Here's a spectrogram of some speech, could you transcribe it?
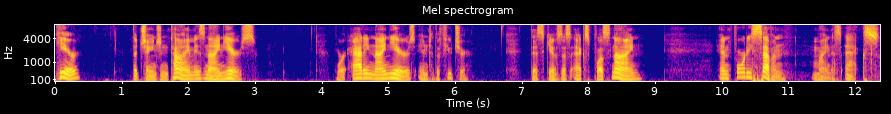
Here, the change in time is 9 years. We're adding 9 years into the future. This gives us x plus 9 and 47 minus x.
